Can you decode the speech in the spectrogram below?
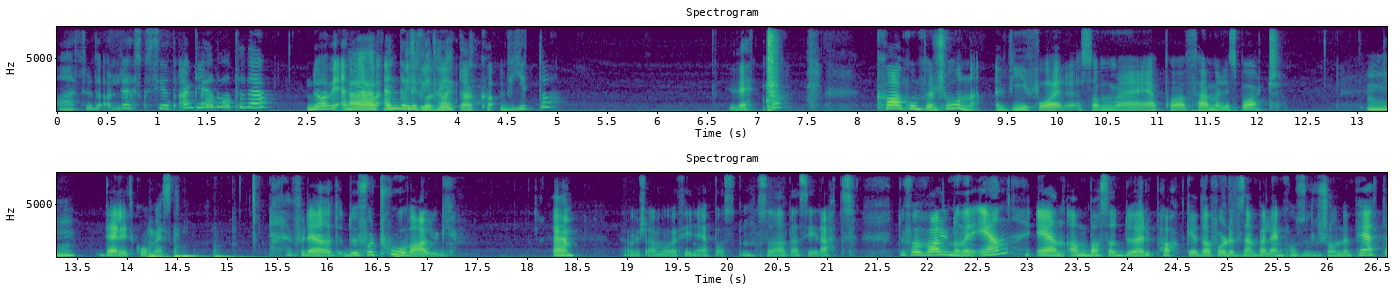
Og jeg trodde aldri jeg skulle si at jeg gleder meg til det. Nå har vi en, jeg har endelig fått vite hva Vita? Vetta? Hva kompensjon vi får som er på Family Sport. Mm. Det er litt komisk. For det at du får to valg. Ja. Jeg må finne e-posten, sånn at jeg sier rett. Du får valg nummer én, en ambassadørpakke. Da får du f.eks. en konsultasjon med PT,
